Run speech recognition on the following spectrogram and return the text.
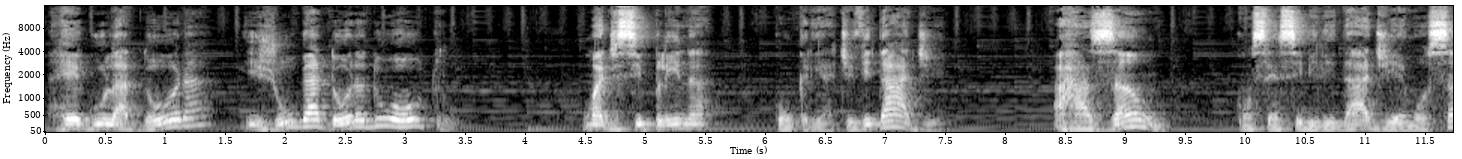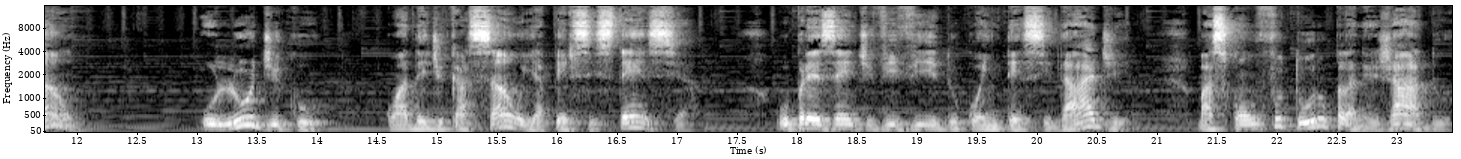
reguladora e julgadora do outro. Uma disciplina com criatividade, a razão com sensibilidade e emoção, o lúdico com a dedicação e a persistência, o presente vivido com intensidade, mas com um futuro planejado.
